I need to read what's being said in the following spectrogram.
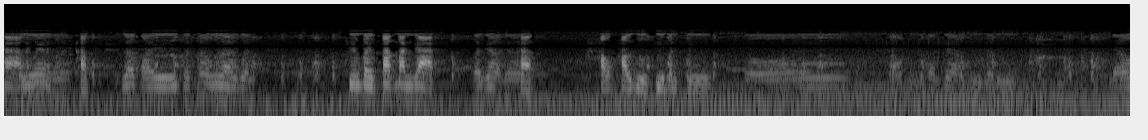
ค่าอะไรครั้งแรเงี้กยนะครับแล้วไปไปเข้าโรงแรมกัน ขึ้นไปพักบ้านญาติบัญญาติใช่ไหมครับ เขาเขาอยู่ที่บันเทโอ้เรามีบัญญาติอยู่ก็ดี แล้ว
